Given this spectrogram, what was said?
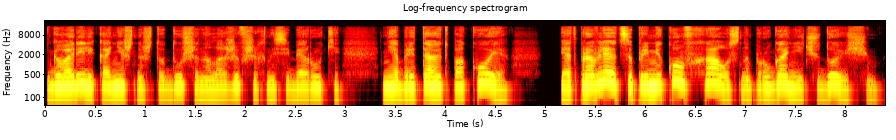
Говорили, конечно, что души, наложивших на себя руки, не обретают покоя и отправляются прямиком в хаос на поругание чудовищем.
